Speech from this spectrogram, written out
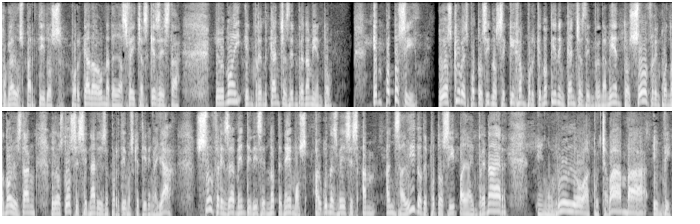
jugar los partidos por cada una de las fechas, que es esta, pero no hay entre canchas de entrenamiento. En Potosí, los clubes potosinos se quejan porque no tienen canchas de entrenamiento, sufren cuando no les dan los dos escenarios deportivos que tienen allá. Sufren realmente y dicen no tenemos. Algunas veces han, han salido de Potosí para entrenar en Oruro, a Cochabamba, en fin,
